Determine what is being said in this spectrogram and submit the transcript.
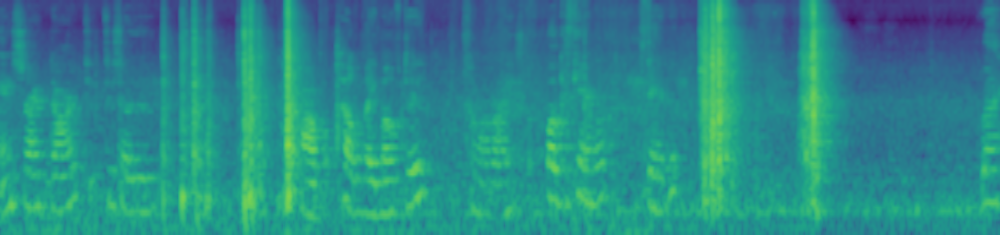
N-Strike dart to, to show you how how they both do. Come on, Ronnie. Focus camera. Stand it. Right.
